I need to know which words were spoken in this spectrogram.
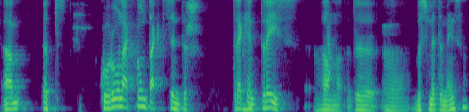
Ehm, het Corona Contact Center, track and trace van de eh, besmette mensen.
